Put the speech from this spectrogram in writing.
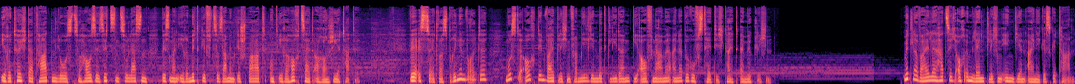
ihre Töchter tatenlos zu Hause sitzen zu lassen, bis man ihre Mitgift zusammengespart und ihre Hochzeit arrangiert hatte. Wer es zu etwas bringen wollte, musste auch den weiblichen Familienmitgliedern die Aufnahme einer Berufstätigkeit ermöglichen. Mittlerweile hat sich auch im ländlichen Indien einiges getan.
